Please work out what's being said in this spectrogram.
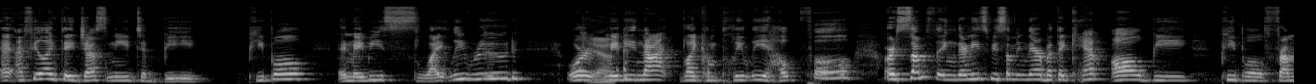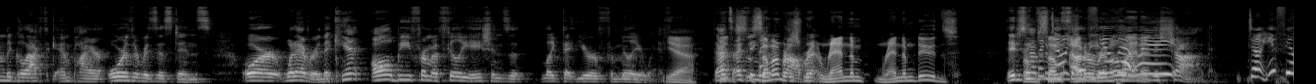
I I feel like they just need to be people and maybe slightly rude. Or Yeah. maybe not like completely helpful or something. There needs to be something there, but they can't all be people from the Galactic Empire or the Resistance or whatever. They can't all be from affiliations that, like that you're familiar with. Yeah. that's I think some the of them are just ra- random random dudes. They just from have to some outer rim planet. this job. Don't you feel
